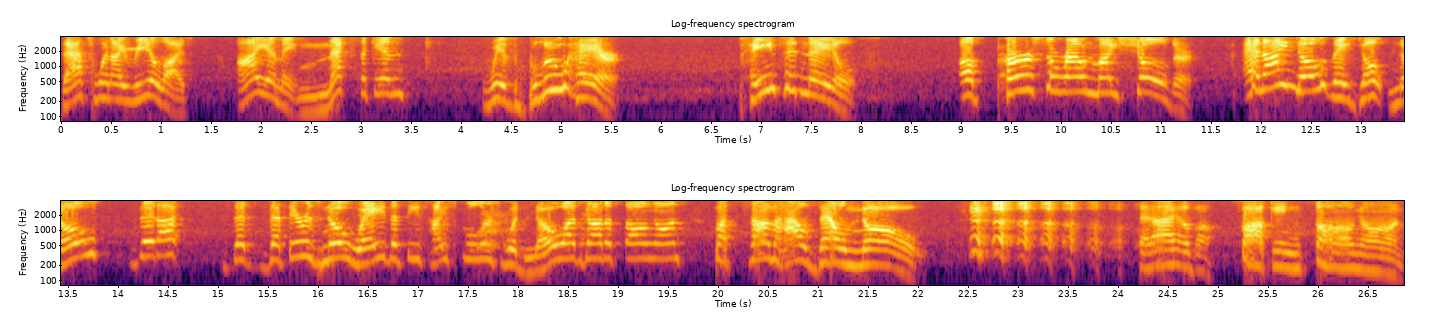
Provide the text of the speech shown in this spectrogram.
that's when I realized I am a Mexican with blue hair, painted nails, a purse around my shoulder. And I know they don't know that I that that there is no way that these high schoolers would know I've got a thong on, but somehow they'll know that I have a fucking thong on.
